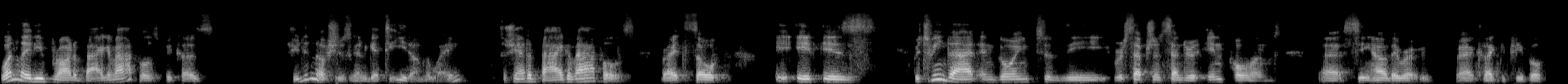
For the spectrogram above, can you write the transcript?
One lady brought a bag of apples because she didn't know she was going to get to eat on the way. So she had a bag of apples, right? So it is between that and going to the reception center in Poland, uh, seeing how they were uh, collecting people,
